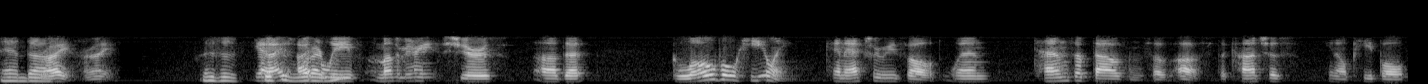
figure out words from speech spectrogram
And uh, right, right. This is yeah. This I, is what I, I believe Mother Mary shares uh, that global healing can actually result when tens of thousands of us, the conscious, you know, people,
